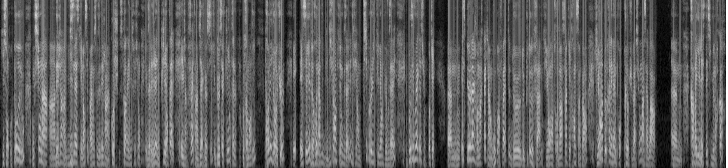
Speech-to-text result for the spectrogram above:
qui sont autour de nous. Donc si on a déjà un business qui est lancé, par exemple, si vous avez déjà un coach sport et nutrition, et vous avez déjà une clientèle, et bien faites un diagnostic de cette clientèle. Autrement dit, prenez du recul et essayez de regarder les différents clients que vous avez, les différentes typologies de clients que vous avez, et posez-vous la question. Ok, euh, est-ce que là je remarque qu'il y a un groupe en fait de, plutôt de femmes qui ont entre 25 et 35 ans, qui ont à peu près les mêmes préoccupations, à savoir euh, travailler l'esthétique de leur corps?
